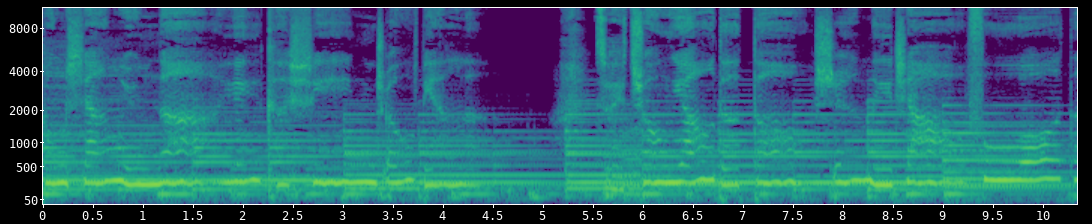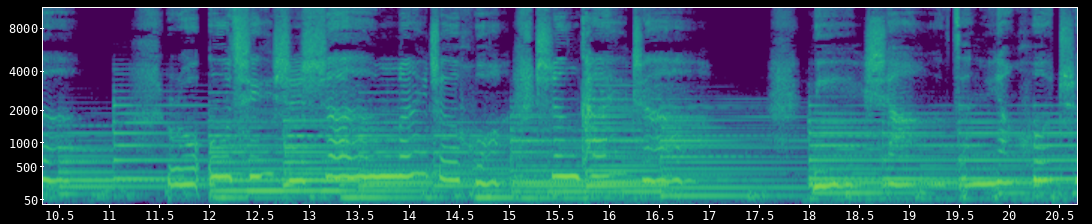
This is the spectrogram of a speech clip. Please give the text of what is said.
从相遇那一刻，心就变了。最重要的都是你交付我的。若无其事深埋着或盛开着，你想怎样活着？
